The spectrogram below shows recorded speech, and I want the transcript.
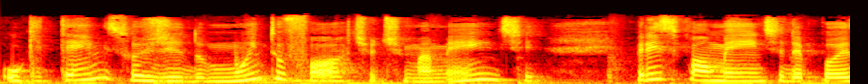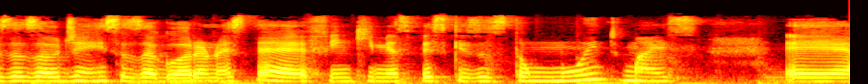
o que tem surgido muito forte ultimamente, principalmente depois das audiências agora no STF, em que minhas pesquisas estão muito mais é,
